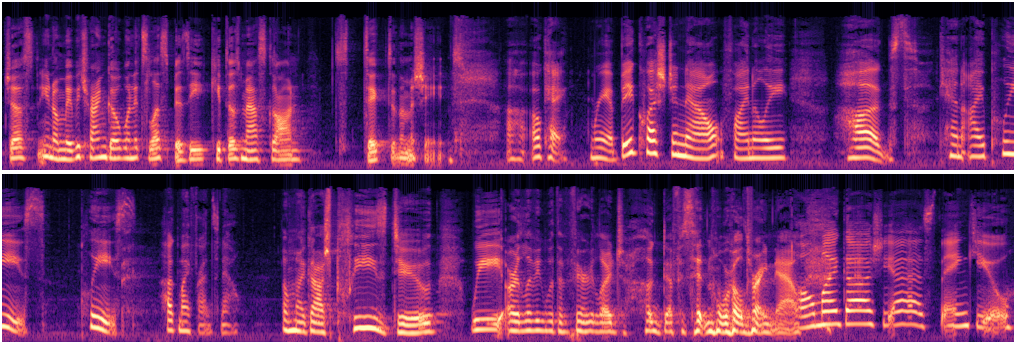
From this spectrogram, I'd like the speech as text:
Just, you know, maybe try and go when it's less busy. Keep those masks on. Stick to the machines. Uh, okay, Maria, big question now. Finally, hugs. Can I please, please hug my friends now? Oh my gosh, please do. We are living with a very large hug deficit in the world right now. Oh my gosh, yes. Thank you.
